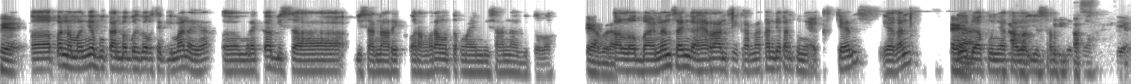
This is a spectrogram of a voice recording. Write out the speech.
Nih, Eh, apa namanya bukan bagus-bagusnya gimana ya? Eh, mereka bisa bisa narik orang-orang untuk main di sana gitu loh. Ya benar. Kalau Binance saya nggak heran sih karena kan dia kan punya exchange, ya kan? Dia Ya, udah punya kayak user gitu. Iya.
